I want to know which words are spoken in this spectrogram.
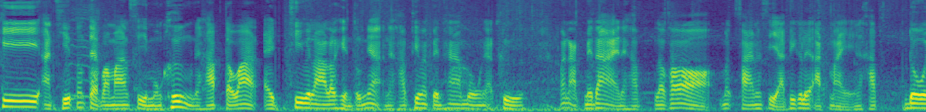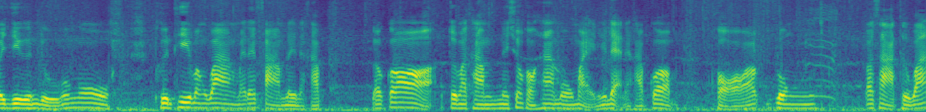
พี่อัดคลิปตั้งแต่ประมาณ4ี่โมงครึ่งนะครับ แต่ว่าไอ้ที่เวลาเราเห็นตรงเนี้ยนะครับ ที่มันเป็น5้าโมงเนี่ยคือมันอัดไม่ได้นะครับ แล้วก็ไฟล์มันเสียพี่ก็เลยอัดใหม่นะครับ โดยยืนอยู่โง่ๆพื้นที่ว่างๆไม่ได้ฟาร์มเลยนะครับ แล้วก็จนมาทำในช่วงของ5้าโมงใหม่นี่แหละนะครับ ก็ ขอลงประสาทถือว่า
